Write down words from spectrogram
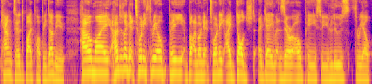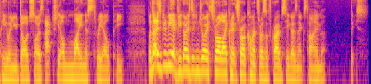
countered by Poppy W. How am I? How did I get 23 LP, but I'm only at 20? I dodged a game at zero LP, so you lose three LP when you dodge. So I was actually on minus three LP. But that is going to be it. If you guys did enjoy, throw a like on it, throw a comment, throw a subscribe. See you guys next time. Peace.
